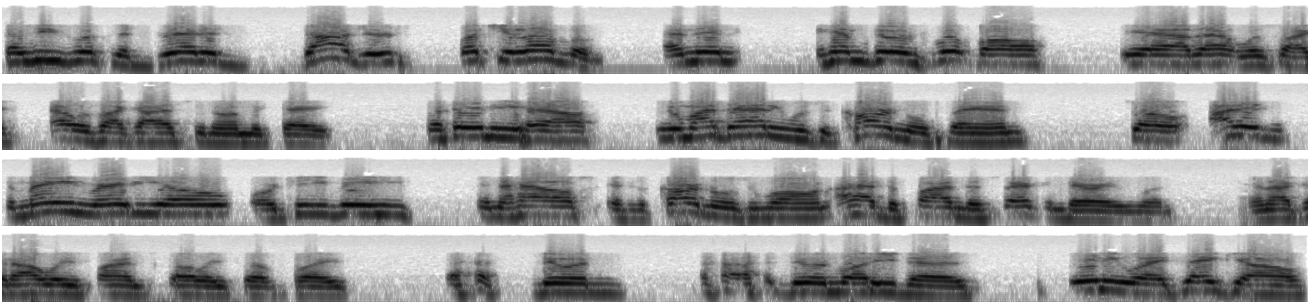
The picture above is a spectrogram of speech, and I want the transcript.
because he's with the dreaded Dodgers, but you love him. And then him doing football, yeah, that was like that was like icing on the cake. But anyhow, you know, my daddy was a Cardinal fan, so I didn't the main radio or TV in the house. If the Cardinals were on, I had to find a secondary one, and I could always find Scully someplace doing doing what he does. Anyway, thank y'all.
